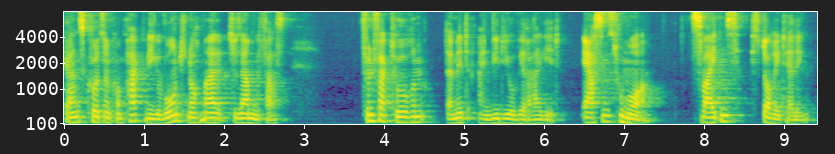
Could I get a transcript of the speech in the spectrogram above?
ganz kurz und kompakt, wie gewohnt, nochmal zusammengefasst. Fünf Faktoren, damit ein Video viral geht. Erstens Humor. Zweitens Storytelling.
